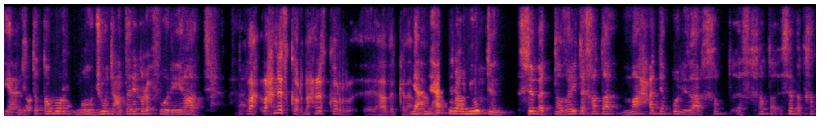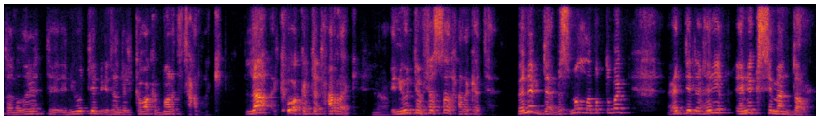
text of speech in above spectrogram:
يعني التطور موجود عن طريق الحفوريات راح راح نذكر راح نذكر هذا الكلام. يعني حتى لو نيوتن ثبت نظريته خطأ ما حد يقول إذا خطا ثبت خطأ نظرية نيوتن اذا الكواكب ما تتحرك. لا الكواكب تتحرك. نعم. نيوتن فسر حركتها. فنبدأ بسم الله بالضبط عند الإغريق انكسمندر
